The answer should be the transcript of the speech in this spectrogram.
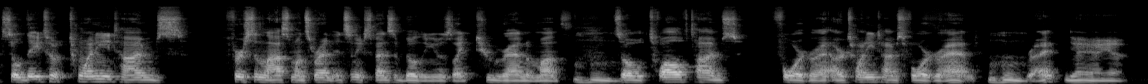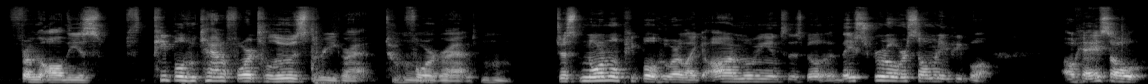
So they took twenty times first and last month's rent. It's an expensive building. It was like two grand a month. hmm So twelve times four grand or twenty times four grand, hmm right? Yeah, yeah, yeah. from all these people who can't afford to lose three grand, Mhm. four grand. hmm Just normal people who are like, oh, I'm moving into this building. They screwed over so many people. Okay, so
